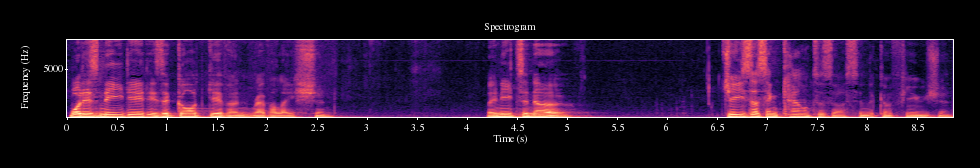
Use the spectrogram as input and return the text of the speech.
What is needed is a God given revelation. They need to know. Jesus encounters us in the confusion,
